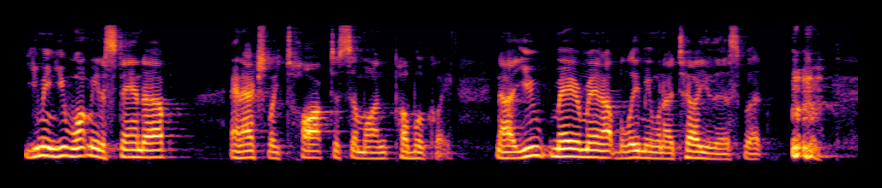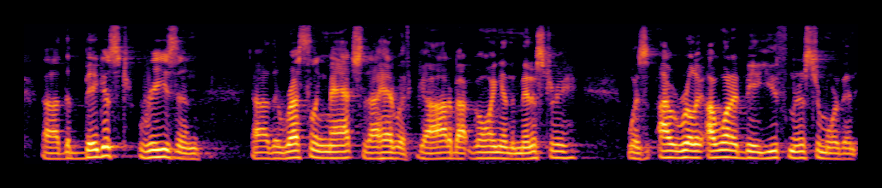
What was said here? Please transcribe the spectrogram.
you mean you want me to stand up and actually talk to someone publicly? Now, you may or may not believe me when I tell you this, but uh, the biggest reason uh, the wrestling match that I had with God about going in the ministry was I really I wanted to be a youth minister more than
